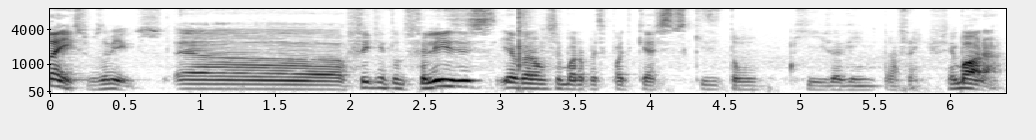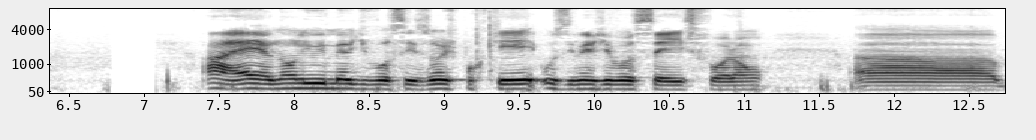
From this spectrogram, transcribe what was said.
Então é isso, meus amigos. É... Fiquem todos felizes e agora vamos embora para esse podcast esquisitão que vai vir pra frente. Embora! Ah, é, eu não li o e-mail de vocês hoje porque os e-mails de vocês foram uh,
